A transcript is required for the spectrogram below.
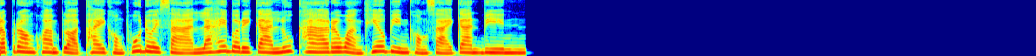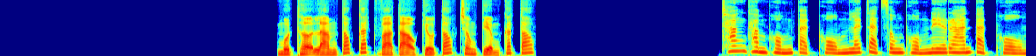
รับรองความปลอดภัยของผู้โดยสารและให้บริการลูกค้าระหว่างเที่ยวบินของสายการบิน Một thợ làm tóc cắt và tạo kiểu tóc trong tiệm cắt tóc. ช่างทำผมตัดผมและจัดทรงผมในร้านตัดผม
